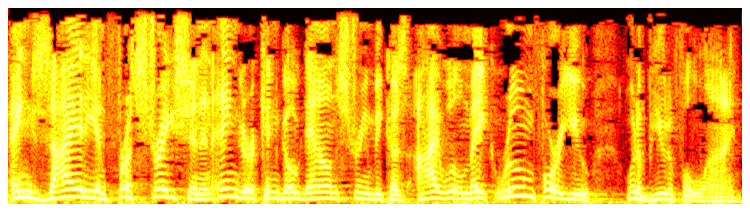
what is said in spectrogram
Anxiety and frustration and anger can go downstream because I will make room for you. What a beautiful line.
